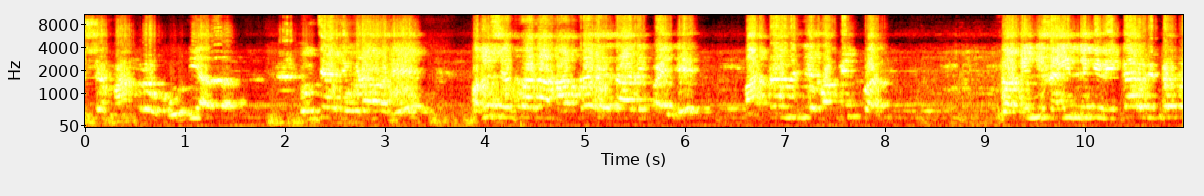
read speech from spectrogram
म्हटलं मनुष्य मात्र होऊनी असा. तुमच्या जीवनामध्ये मनुष्यत्वाला मात्रा देता आली पाहिजे. मात्रा म्हणजे मफिनपण स्वामींनी सांगितले की विकार विकल्प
